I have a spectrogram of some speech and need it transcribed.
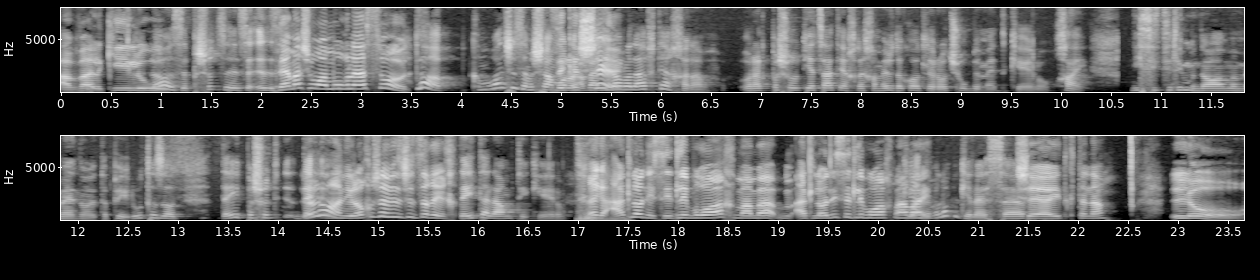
אבל כאילו לא, זה פשוט, זה... זה, זה מה שהוא אמור לעשות לא, כמובן שזה מה שאמור, אבל. אני לא רדפתי אחריו. רק פשוט יצאתי אחרי חמש דקות לראות שהוא באמת כאילו חי. ניסיתי למנוע ממנו את הפעילות הזאת, די פשוט, די, לא לא אני לא חושבת שצריך די התעלמתי כאילו. רגע את לא ניסית לברוח מה- את לא ניסית לברוח כן, מהבית אבל לא בגיל עשר. כשהיית קטנה? לא,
